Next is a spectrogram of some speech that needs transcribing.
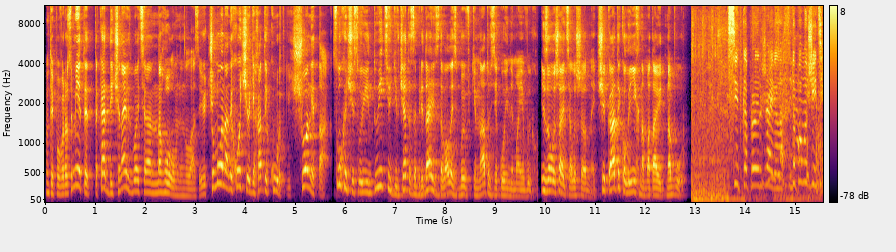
Ну, типу, ви розумієте, така дичина відбувається на голову не налазить. Чому вона не хоче одягати куртки? Що не так? Слухаючи свою інтуїцію, дівчата забрідають, здавалось би, в кімнату, з якої немає виходу. І залишається лише одне: чекати, коли їх намотають на бур. Сітка проіржавіла. Допоможіть.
